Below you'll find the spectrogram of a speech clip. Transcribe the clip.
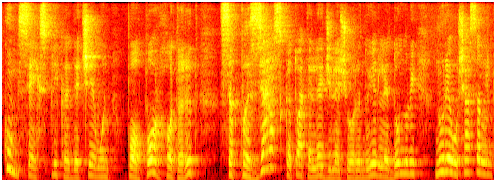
Cum se explică de ce un popor hotărât să păzească toate legile și orânduirile Domnului, nu reușea să-L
